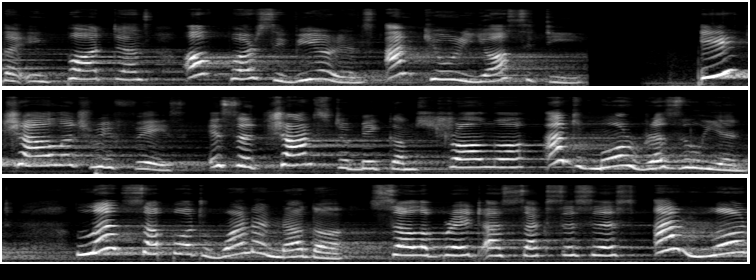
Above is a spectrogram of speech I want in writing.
the importance of perseverance and curiosity. Each challenge we face is a chance to become stronger and more resilient. Let's support one another, celebrate our successes, and learn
